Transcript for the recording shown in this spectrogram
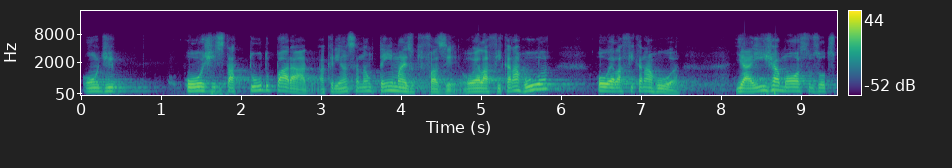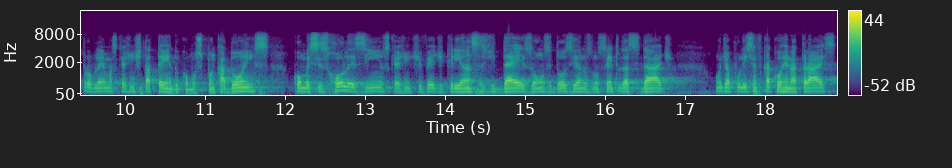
onde hoje está tudo parado. A criança não tem mais o que fazer. Ou ela fica na rua, ou ela fica na rua. E aí já mostra os outros problemas que a gente está tendo, como os pancadões, como esses rolezinhos que a gente vê de crianças de 10, 11, 12 anos no centro da cidade, onde a polícia fica correndo atrás.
